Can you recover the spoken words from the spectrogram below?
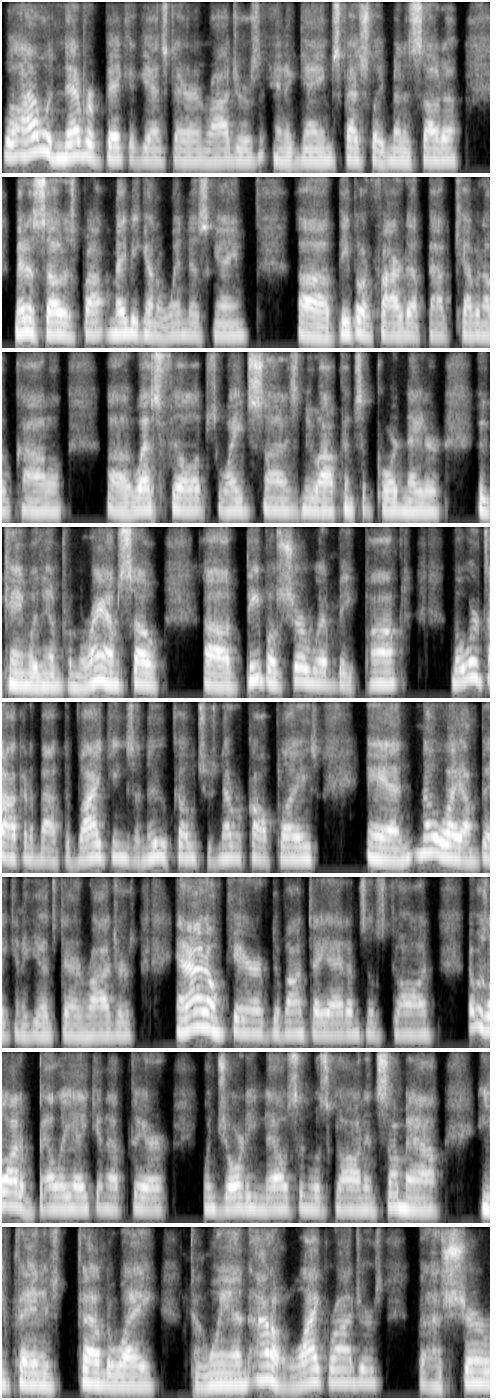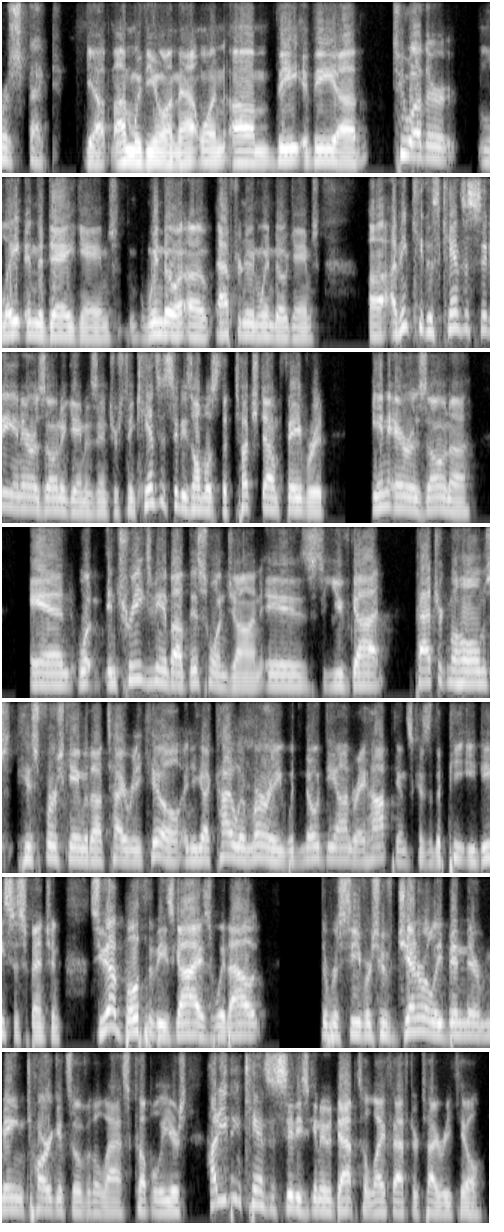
Well, I would never pick against Aaron Rodgers in a game, especially Minnesota. Minnesota's probably maybe going to win this game. Uh, people are fired up about Kevin O'Connell, uh, Wes Phillips, Wade's son, his new offensive coordinator, who came with him from the Rams. So uh, people sure would be pumped. But we're talking about the Vikings, a new coach who's never called plays. And no way I'm picking against Aaron Rodgers. And I don't care if Davante Adams is gone. There was a lot of belly aching up there when Jordy Nelson was gone, and somehow he finished, found a way to win. I don't like Rodgers, but I sure respect him. Yeah, I'm with you on that one. Um, the the uh, two other late in the day games, window uh, afternoon window games. Uh, I think this Kansas City and Arizona game is interesting. Kansas City is almost the touchdown favorite in Arizona, and what intrigues me about this one, John, is you've got Patrick Mahomes, his first game without Tyreek Hill, and you got Kyler Murray with no DeAndre Hopkins because of the PED suspension. So you have both of these guys without the receivers who've generally been their main targets over the last couple of years. How do you think Kansas City is going to adapt to life after Tyreek Hill?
